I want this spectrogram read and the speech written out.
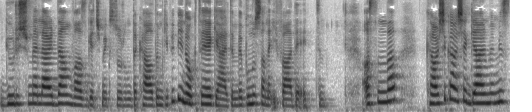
görüşmelerden vazgeçmek zorunda kaldım gibi bir noktaya geldim ve bunu sana ifade ettim. Aslında karşı karşıya gelmemiz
